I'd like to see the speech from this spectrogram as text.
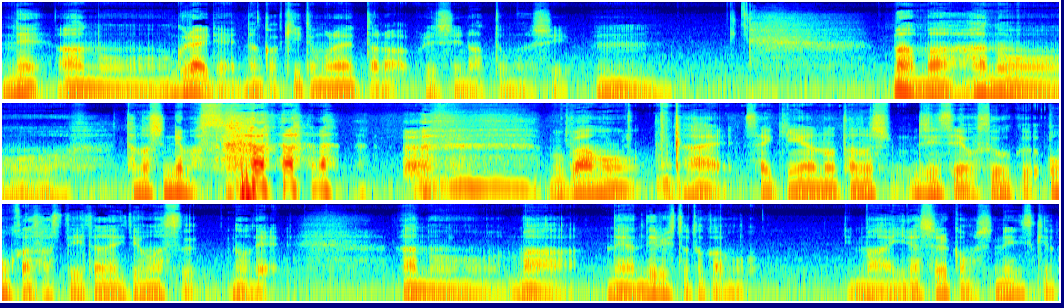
ね、あのぐらいでなんか聞いてもらえたら嬉しいなって思うし、うん。まあまあ、あのー、楽しんでます。僕はもう、はい、最近あの、楽し、人生をすごく謳歌させていただいてますので、あのー、まあ、悩んでる人とかもまあいらっしゃるかもしれないですけど、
